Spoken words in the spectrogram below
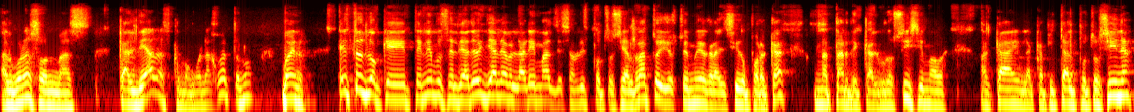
Algunas son más caldeadas, como Guanajuato, ¿no? Bueno, esto es lo que tenemos el día de hoy. Ya le hablaré más de San Luis Potosí al rato. Yo estoy muy agradecido por acá. Una tarde calurosísima acá en la capital potosina.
